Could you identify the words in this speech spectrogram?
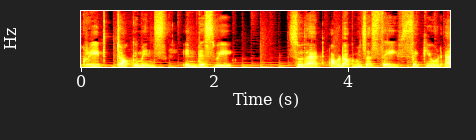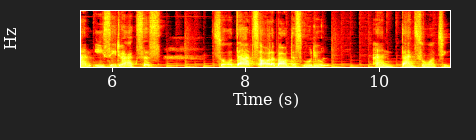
create documents in this way so that our documents are safe, secured and easy to access. So that's all about this module and thanks for watching.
